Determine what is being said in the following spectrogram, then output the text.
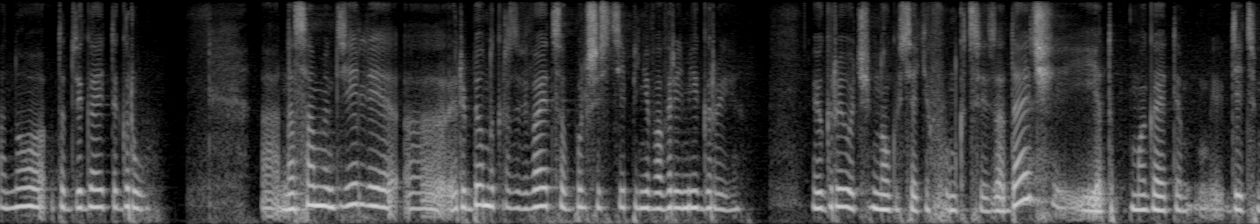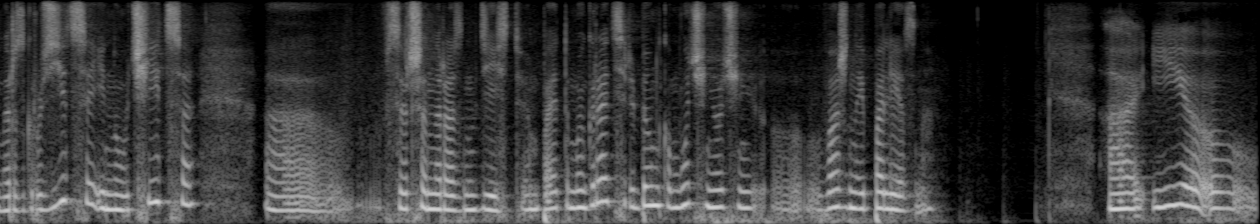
оно отодвигает игру. А, на самом деле э, ребенок развивается в большей степени во время игры. У игры очень много всяких функций и задач, и это помогает им, детям и разгрузиться, и научиться совершенно разным действиям. Поэтому играть с ребенком очень-очень э, важно и полезно. А, и э,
